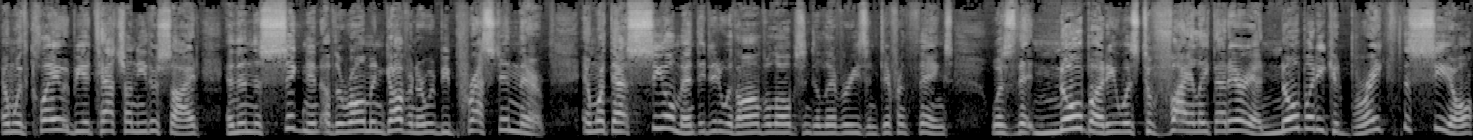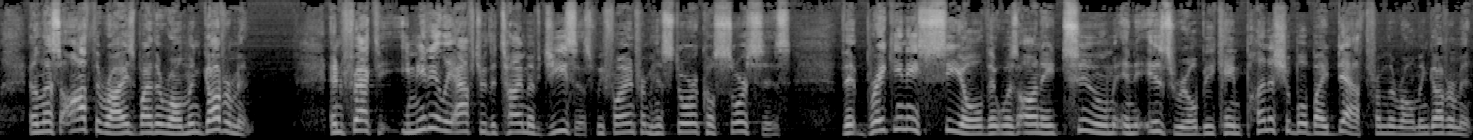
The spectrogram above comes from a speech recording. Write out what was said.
and with clay it would be attached on either side, and then the signet of the Roman governor would be pressed in there. And what that seal meant, they did it with envelopes and deliveries and different things, was that nobody was to violate that area. Nobody could break the seal unless authorized by the Roman government. In fact, immediately after the time of Jesus, we find from historical sources that breaking a seal that was on a tomb in Israel became punishable by death from the Roman government.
